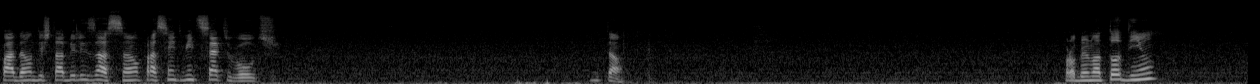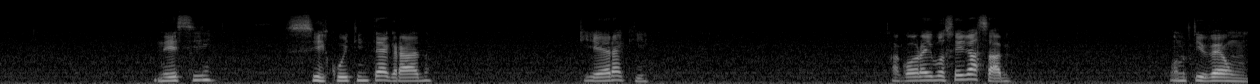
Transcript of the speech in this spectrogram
padrão de estabilização para 127 volts Então. Problema todinho nesse circuito integrado que era aqui. Agora aí você já sabe. Quando tiver um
